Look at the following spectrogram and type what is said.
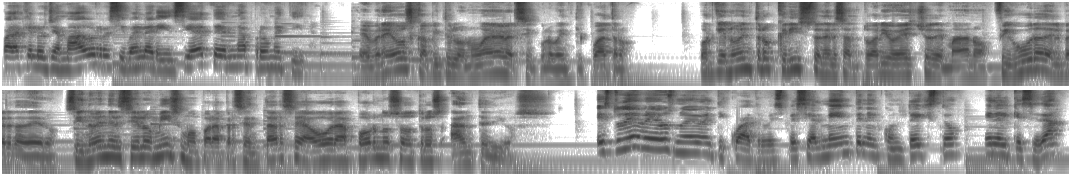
para que los llamados reciban la herencia eterna prometida. Hebreos capítulo 9 versículo 24. Porque no entró Cristo en el santuario hecho de mano, figura del verdadero, sino en el cielo mismo para presentarse ahora por nosotros ante Dios. Estudia Hebreos 9:24, especialmente en el contexto en el que se da,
